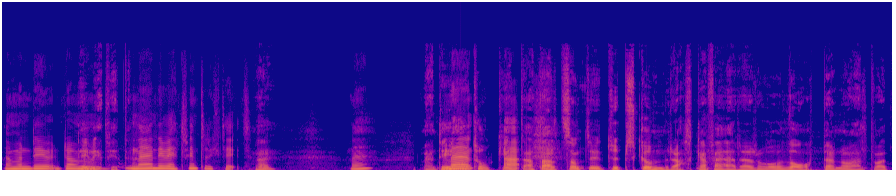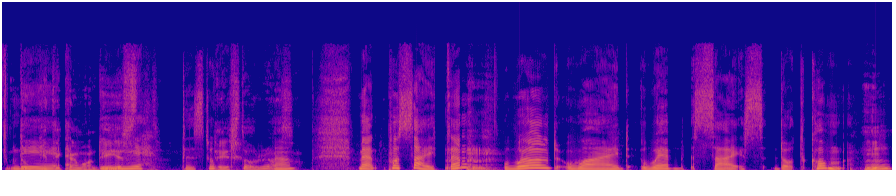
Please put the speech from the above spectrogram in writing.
ja, men det, de, Det vet vi inte. Nej, det vet vi inte riktigt. Nej. Nej. Men det Men, var tokigt ja. att allt sånt, typ skumraskaffärer och vapen och allt vad tokigt det, Det kan vara. Det är, jättestort. det är större Ja. alltså. Men på sajten worldwidewebsize.com Mm.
